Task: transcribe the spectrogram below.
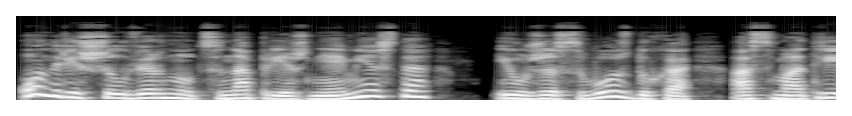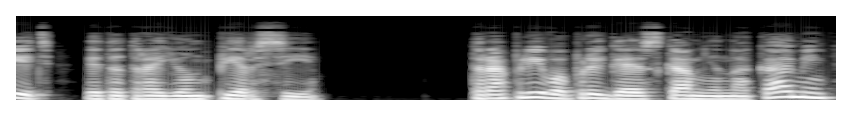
он решил вернуться на прежнее место и уже с воздуха осмотреть этот район Персии. Торопливо прыгая с камня на камень,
